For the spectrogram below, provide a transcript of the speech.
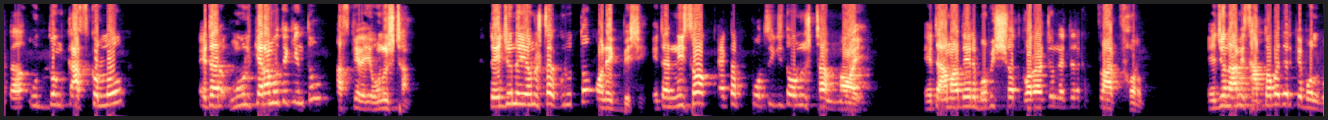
একটা উদ্যম কাজ করল, এটার মূল কেরামতি কিন্তু আজকের এই অনুষ্ঠান। তো এই জন্য এই অনুষ্ঠানের গুরুত্ব অনেক বেশি। এটা নিছক একটা প্রতিযোগিতা অনুষ্ঠান নয়। এটা আমাদের ভবিষ্যৎ গড়ার জন্য এটা একটা প্ল্যাটফর্ম এই জন্য আমি ছাত্রবাদেরকে বলব,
